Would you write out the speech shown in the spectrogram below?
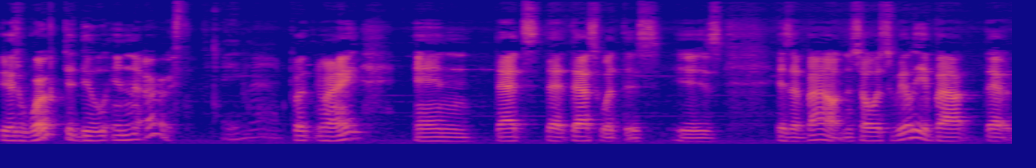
There's work to do in the earth, Amen. but right, and that's that. That's what this is is about. And so it's really about that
